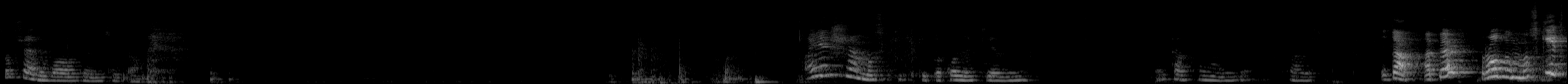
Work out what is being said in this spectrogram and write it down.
Що б ще додати на цей там? А я ще москітки тако накидаю. Отак воно буде. І так, опять робимо москітку.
